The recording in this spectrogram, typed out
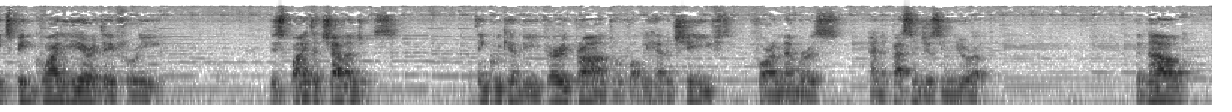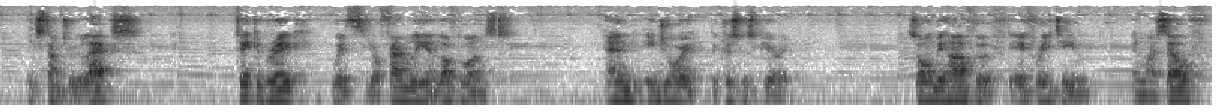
It's been quite a year at A4E. Despite the challenges, I think we can be very proud of what we have achieved for our members and the passengers in Europe. But now it's time to relax, take a break with your family and loved ones, and enjoy the Christmas period. So, on behalf of the A4E team and myself,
